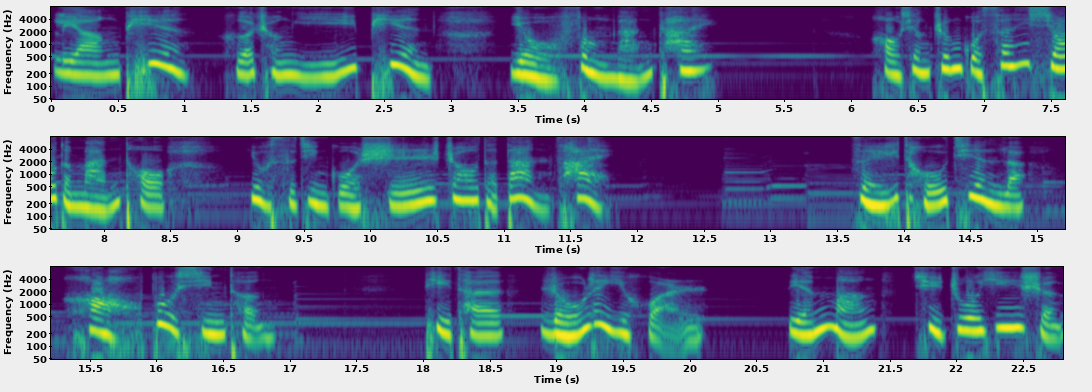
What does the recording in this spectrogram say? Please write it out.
两片合成一片，有缝难开，好像蒸过三宵的馒头，又似浸过十朝的淡菜。贼头见了，好不心疼。替他揉了一会儿，连忙去捉医生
